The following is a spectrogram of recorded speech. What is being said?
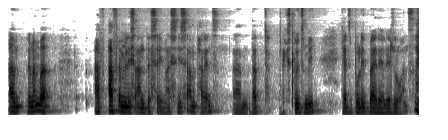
Um, remember, our, our families aren't the same. I see some parents, um, that excludes me, gets bullied by their little ones.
